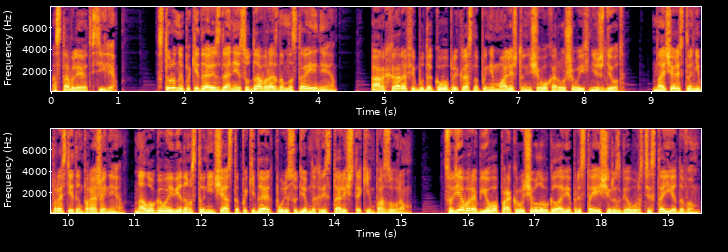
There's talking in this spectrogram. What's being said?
оставляют в силе. Стороны покидали здание суда в разном настроении. Архаров и Будакова прекрасно понимали, что ничего хорошего их не ждет. Начальство не простит им поражения. Налоговое ведомство нечасто покидает поле судебных ристалищ таким позором. Судья Воробьева прокручивала в голове предстоящий разговор с Тестоедовым.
